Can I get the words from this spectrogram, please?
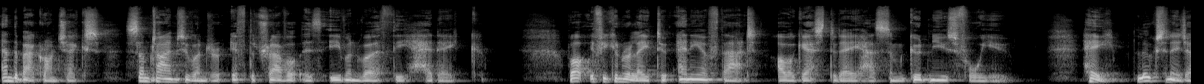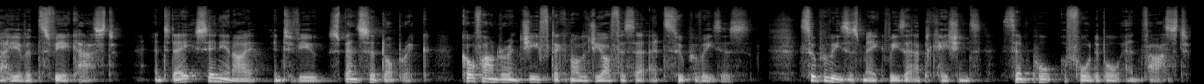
and the background checks, sometimes you wonder if the travel is even worth the headache. Well, if you can relate to any of that, our guest today has some good news for you. Hey, Luke Sineja here with Spherecast, and today Seni and I interview Spencer Dobrik, co-founder and chief technology officer at SuperVisas. SuperVisas make visa applications simple, affordable, and fast.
